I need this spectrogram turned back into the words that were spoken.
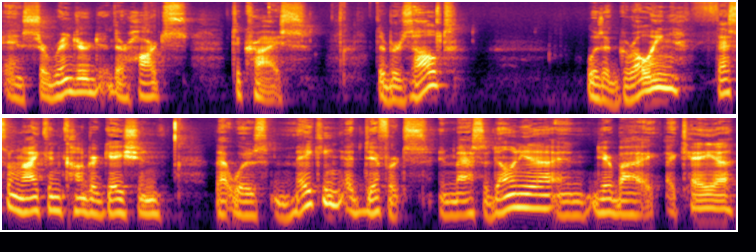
and surrendered their hearts to Christ. The result was a growing Thessalonican congregation that was making a difference in Macedonia and nearby Achaia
